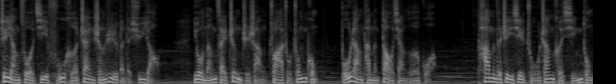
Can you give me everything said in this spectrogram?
这样做既符合战胜日本的需要，又能在政治上抓住中共，不让他们倒向俄国。他们的这些主张和行动。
